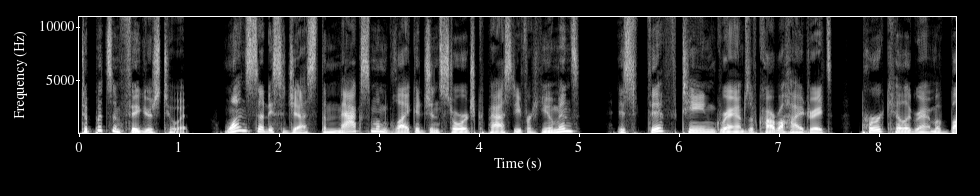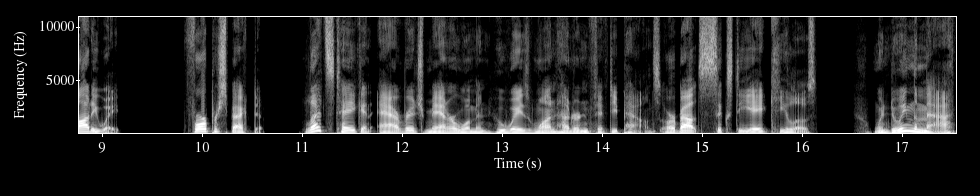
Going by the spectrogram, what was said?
To put some figures to it, one study suggests the maximum glycogen storage capacity for humans is 15 grams of carbohydrates per kilogram of body weight. For perspective, let's take an average man or woman who weighs 150 pounds, or about 68 kilos. When doing the math,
